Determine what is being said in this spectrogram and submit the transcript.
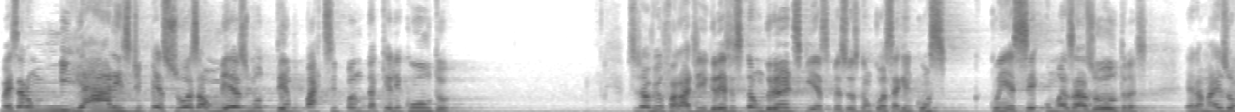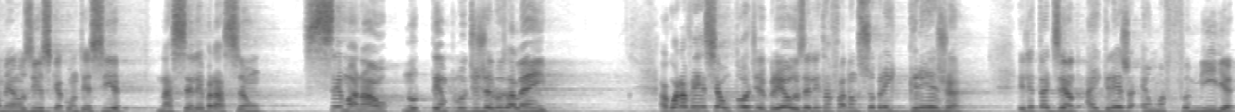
mas eram milhares de pessoas ao mesmo tempo participando daquele culto. Você já ouviu falar de igrejas tão grandes que as pessoas não conseguem conhecer umas às outras? Era mais ou menos isso que acontecia na celebração semanal no Templo de Jerusalém. Agora vem esse autor de Hebreus, ele está falando sobre a igreja. Ele está dizendo: a igreja é uma família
